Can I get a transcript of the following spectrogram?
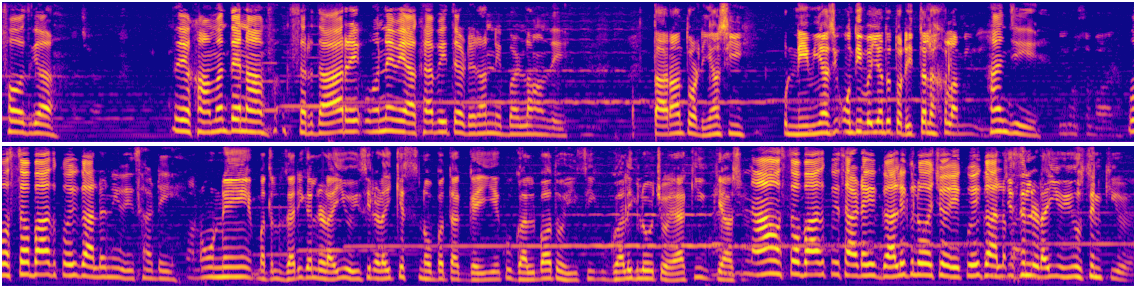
ਫੌਜੀਆ। ਤੇ ਖਾਮਦ ਦੇ ਨਾਮ ਸਰਦਾਰ ਏ ਉਹਨੇ ਵੀ ਆਖਿਆ ਵੀ ਤੁਹਾਡੇ ਨਾਲ ਨਿਬੜ ਲਾਂਦੇ ਤਾਰਾਂ ਤੁਹਾਡੀਆਂ ਸੀ ਉਹ ਨੀਵੀਆਂ ਸੀ ਉਹਦੀ ਵਜ੍ਹਾ ਤੋਂ ਤੁਹਾਡੀ ਤਲਖ ਕਲਾਮੀ ਹੋਈ। ਹਾਂਜੀ। ਫਿਰ ਉਸ ਤੋਂ ਬਾਅਦ? ਉਸ ਤੋਂ ਬਾਅਦ ਕੋਈ ਗੱਲ ਨਹੀਂ ਹੋਈ ਸਾਡੀ। ਤੁਹਾਨੂੰ ਉਹਨੇ ਮਤਲਬ ਜ਼ਾਰੀ ਗੱਲ ਲੜਾਈ ਹੋਈ ਸੀ ਲੜਾਈ ਕਿਸ ਨੋਬਤ ਤੱਕ ਗਈ ਹੈ? ਕੋਈ ਗੱਲਬਾਤ ਹੋਈ ਸੀ ਕੋਈ ਗਾਲੀ ਗਲੋਚ ਹੋਇਆ? ਕੀ ਕਿਹਾ ਸੀ? ਨਾ ਉਸ ਤੋਂ ਬਾਅਦ ਕੋਈ ਸਾਡੇ ਗਾਲੀ ਗਲੋਚ ਹੋਈ ਕੋਈ ਗੱਲ ਜਿਸ ਦਿਨ ਲੜਾਈ ਹੋਈ ਉਸ ਦਿਨ ਕੀ ਹੋਇਆ?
